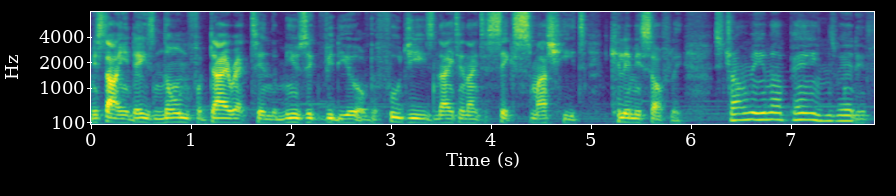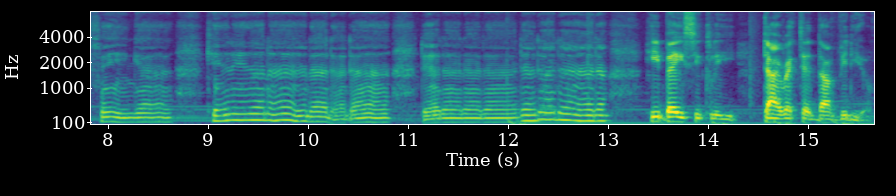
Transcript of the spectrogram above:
Mr. Ayinde is known for directing the music video of the Fugees' 1996 smash hit Killing Me Softly. Strum me my pains with your finger. He basically directed that video.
